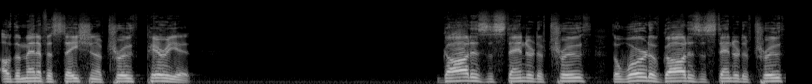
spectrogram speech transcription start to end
of the manifestation of truth, period. God is the standard of truth. The Word of God is the standard of truth,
